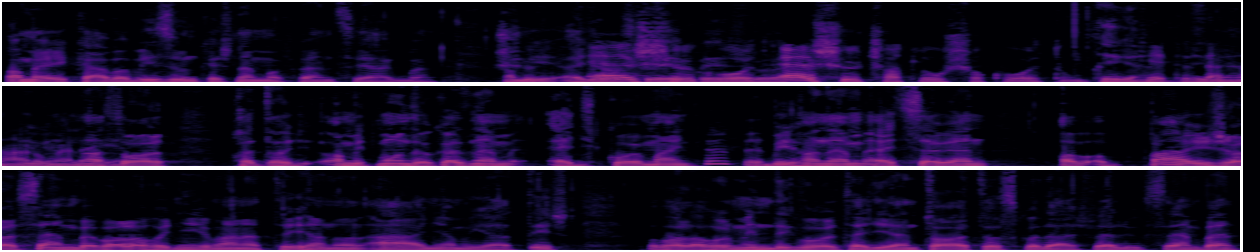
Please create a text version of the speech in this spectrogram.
Amerikába bízunk, és nem a franciákban, ami egy rossz lépés volt, volt. Első csatlósok voltunk igen, 2003 igen, igen. Na, szóval, hát, hogy amit mondok, az nem egy kormány, hanem egyszerűen a, a Párizsal szembe valahogy nyilván a Trianon árnya miatt is, valahol mindig volt egy ilyen tartózkodás velük szemben,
